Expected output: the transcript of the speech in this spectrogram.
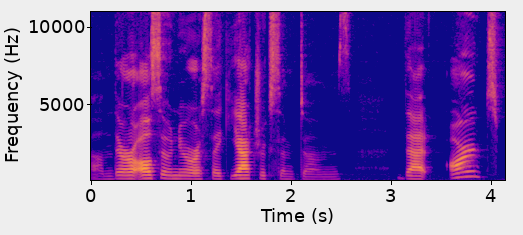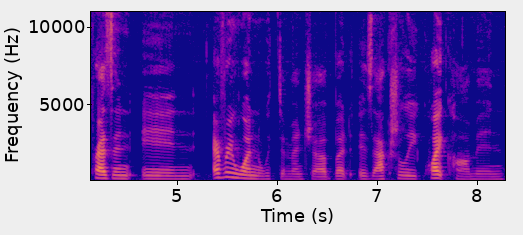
um, there are also neuropsychiatric symptoms that aren't present in everyone with dementia, but is actually quite common.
